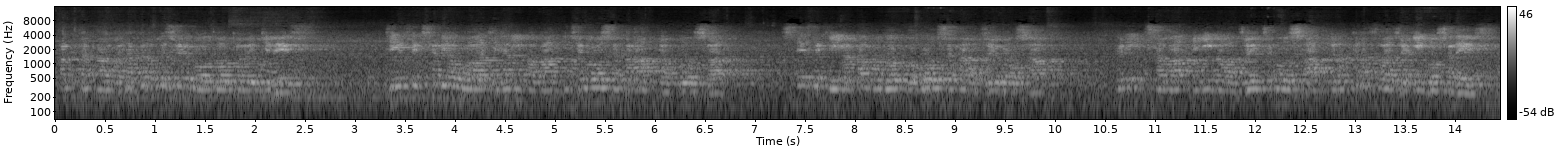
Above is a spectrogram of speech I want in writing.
博多か560号東京行きです。自由席車両は左側1号車から4号車、指定席赤本5号車から10号車、グリーン車は右側11号車、ブラックナスは12号車です。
